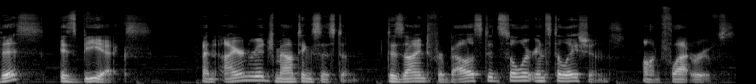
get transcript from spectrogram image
This is BX, an IronRidge mounting system designed for ballasted solar installations on flat roofs.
